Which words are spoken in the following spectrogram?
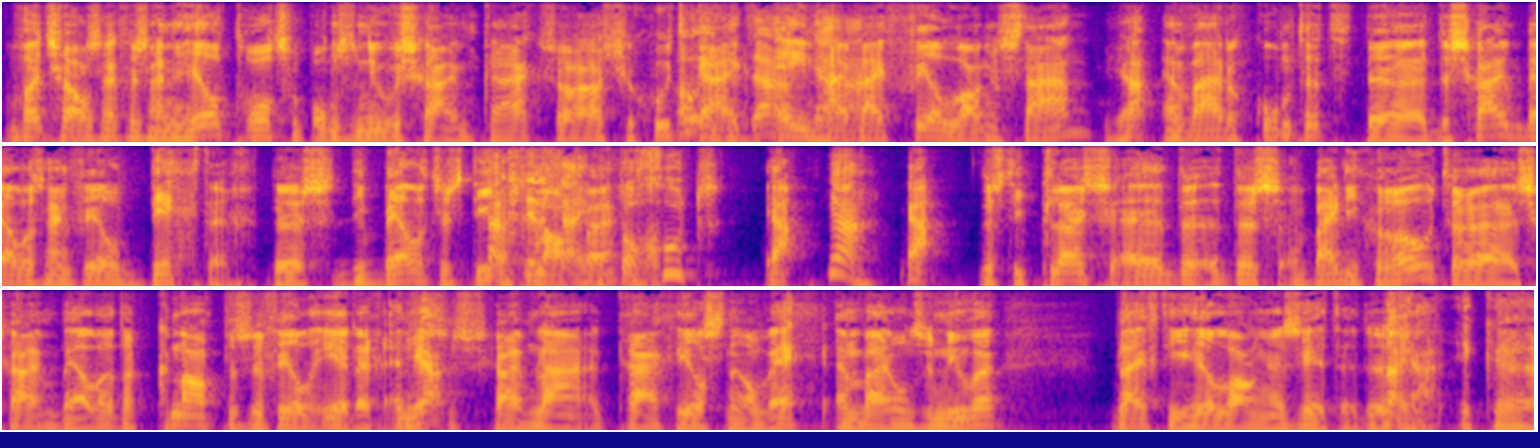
wat je al zegt, we zijn heel trots op onze nieuwe schuimkraag. Zoals je goed Oh, kijkt, één, ja. hij blijft veel langer staan. Ja. En waardoor komt het? De, de schuimbellen zijn veel dichter. Dus die belletjes die nou, is knappen. eigenlijk toch goed. Ja, Ja, ja. Dus, die kluis, eh, de, dus bij die grotere schuimbellen, dan knappen ze veel eerder. En Ja. is de schuimkraag heel snel weg. En bij onze nieuwe blijft die heel lang zitten. Dus nou ja, ik eh,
